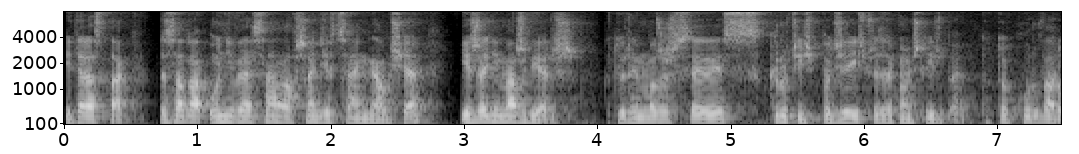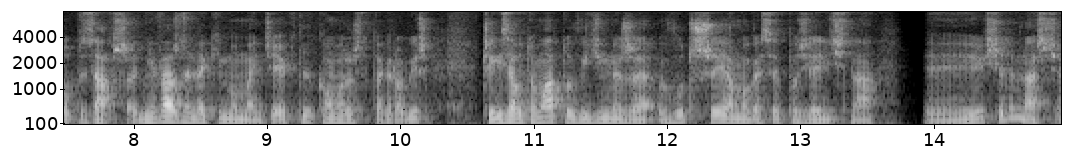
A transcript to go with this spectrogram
I teraz tak, zasada uniwersalna wszędzie w całym Gaussie. Jeżeli masz wiersz, który możesz sobie skrócić, podzielić przez jakąś liczbę, to to kurwa rób zawsze, nieważne w jakim momencie, jak tylko możesz, to tak robisz. Czyli z automatu widzimy, że W3 ja mogę sobie podzielić na yy, 17.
